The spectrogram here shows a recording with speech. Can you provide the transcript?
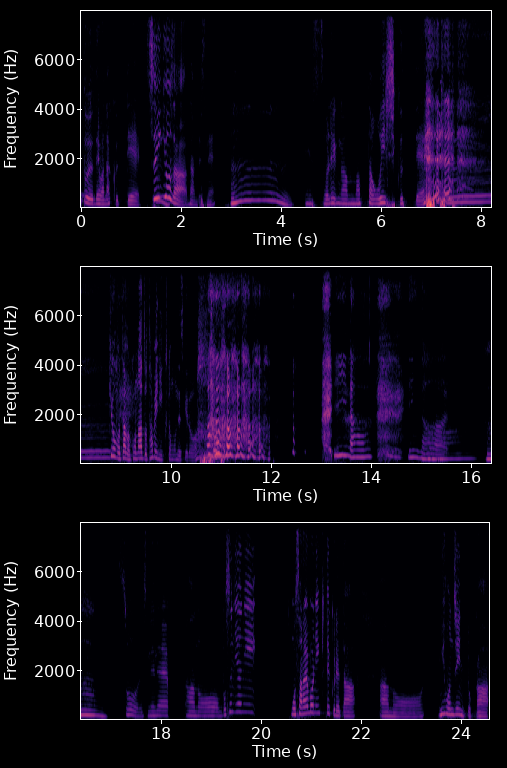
ープではなくって、水餃子なんですね。うーん。で、それがまた美味しくって。今 今日も多分この後食べに行くと思うんですけど。いいなぁいいなぁはうん。そうですね。ね、あの、ボスニアに、もうサラエボに来てくれた、あの、日本人とか、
